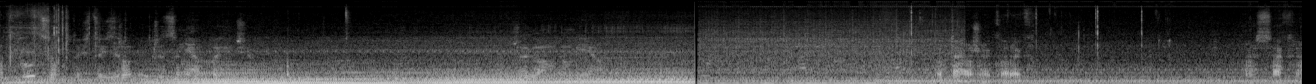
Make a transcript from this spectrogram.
Odwrócą, ktoś coś zrobił, czy co? Nie mam pojęcia. Czego on tam mija? Potężny korek. Masakra.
